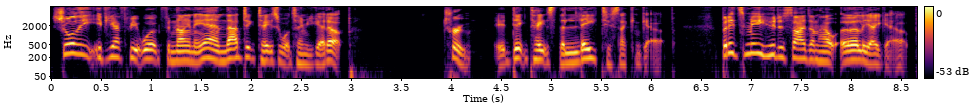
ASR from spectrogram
surely if you have to be at work for 9am, that dictates what time you get up. True, it dictates the latest I can get up. But it's me who decides on how early I get up.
